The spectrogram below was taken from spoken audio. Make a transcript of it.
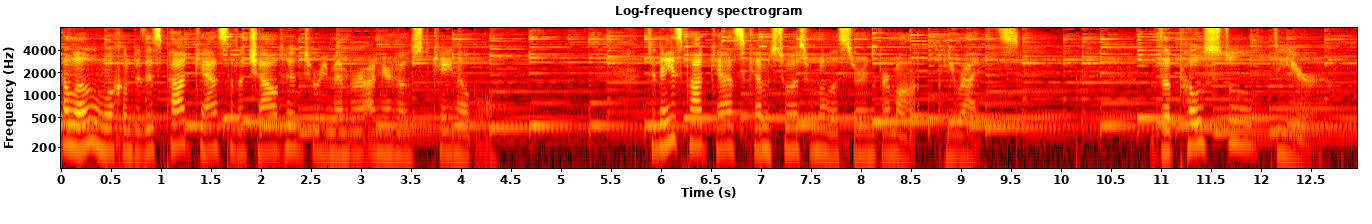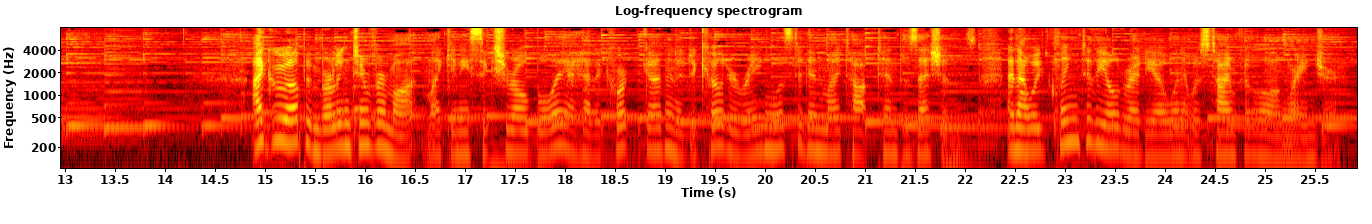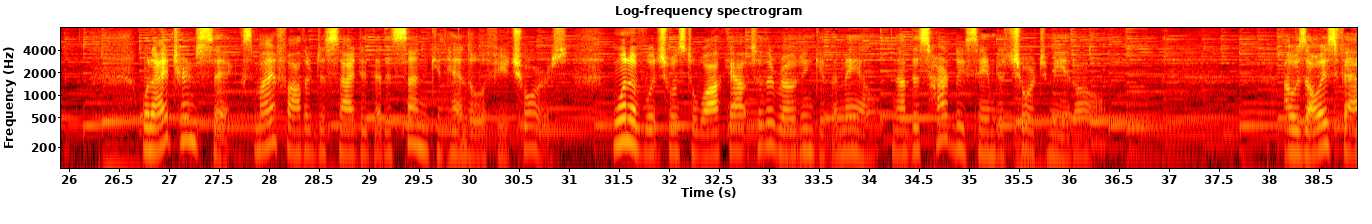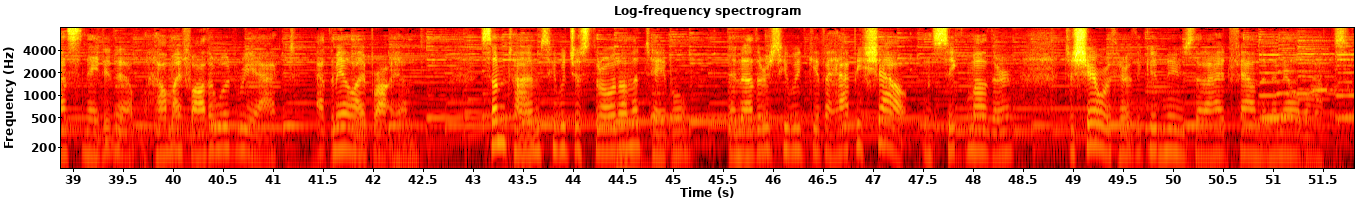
Hello, and welcome to this podcast of A Childhood to Remember. I'm your host, Kay Noble. Today's podcast comes to us from a listener in Vermont. He writes The Postal Deer. I grew up in Burlington, Vermont. Like any six year old boy, I had a cork gun and a decoder ring listed in my top 10 possessions, and I would cling to the old radio when it was time for the Lone Ranger. When I turned six, my father decided that his son could handle a few chores, one of which was to walk out to the road and get the mail. Now, this hardly seemed a chore to me at all. I was always fascinated at how my father would react at the mail I brought him. Sometimes he would just throw it on the table, and others he would give a happy shout and seek mother to share with her the good news that I had found in the mailbox.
